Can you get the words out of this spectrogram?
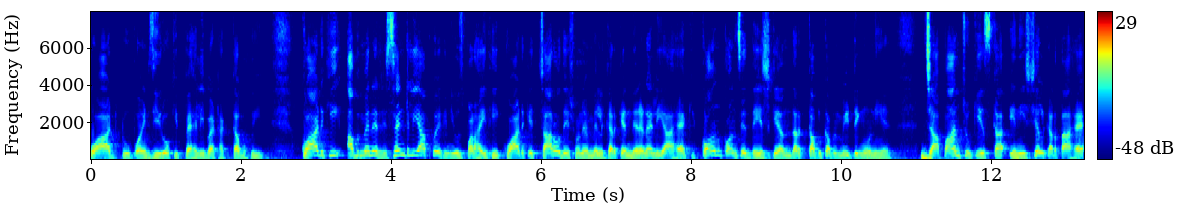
क्वाड 2.0 की पहली बैठक कब हुई? क्वाड की, अब मैंने रिसेंटली आपको एक न्यूज़ पढ़ाई थी, क्वाड के चारों देशों ने मिलकर के निर्णय लिया है कि कौन कौन से देश के अंदर कब कब मीटिंग होनी है। जापान चूँकि इसका इनिशियल करता है,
